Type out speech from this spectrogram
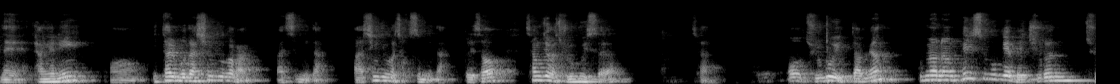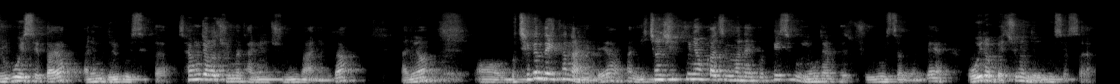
네, 당연히, 어, 이탈보다 신규가 많, 많습니다. 아, 신규가 적습니다. 그래서 사용자가 줄고 있어요. 자, 어, 줄고 있다면, 그러면은 페이스북의 매출은 줄고 있을까요? 아니면 늘고 있을까요? 사용자가 줄면 당연히 주는 거 아닌가? 아니요. 어, 뭐 최근 데이터는 아닌데요. 한 2019년까지만 해도 페이스북 이용자는 계속 줄고 있었는데 오히려 매출은 늘고 있었어요.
